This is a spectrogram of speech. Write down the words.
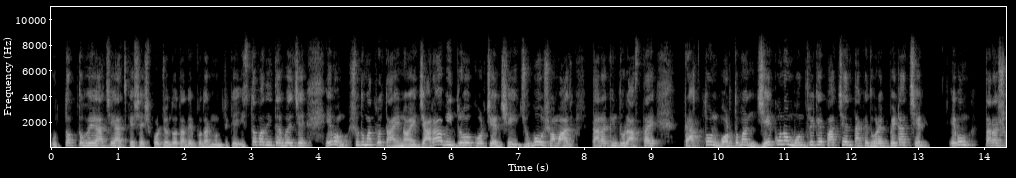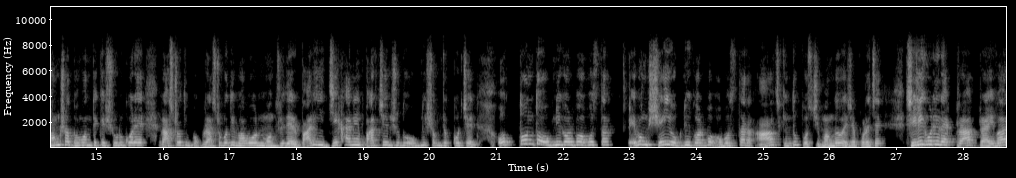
উত্তপ্ত হয়ে আছে। আজকে শেষ পর্যন্ত তাদের প্রধানমন্ত্রীকে ইস্তফা দিতে হয়েছে এবং শুধুমাত্র তাই নয়, যারা বিদ্রোহ করছেন সেই যুব সমাজ, তারা কিন্তু রাস্তায় প্রাক্তন বর্তমান যে কোনো মন্ত্রীকে পাচ্ছেন, তাকে ধরে পেটাচ্ছেন এবং তারা সংসদ ভবন থেকে শুরু করে রাষ্ট্রপতি রাষ্ট্রপতি ভবন, মন্ত্রীদের বাড়ি যেখানে পারছেন শুধু অগ্নিসংযোগ করছেন। অত্যন্ত অগ্নিগর্ভ অবস্থা। এবং সেই অগ্নিগর্ভ অবস্থার আঁচ কিন্তু পশ্চিমবঙ্গেও এসে পড়েছে। শিলিগুড়ির এক ট্রাক ড্রাইভার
